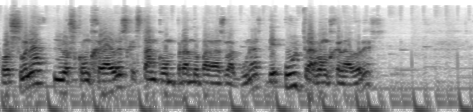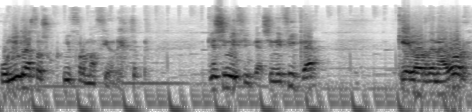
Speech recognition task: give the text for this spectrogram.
¿Os suena los congeladores que están comprando para las vacunas de ultracongeladores? Unir las dos informaciones. ¿Qué significa? Significa que el ordenador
